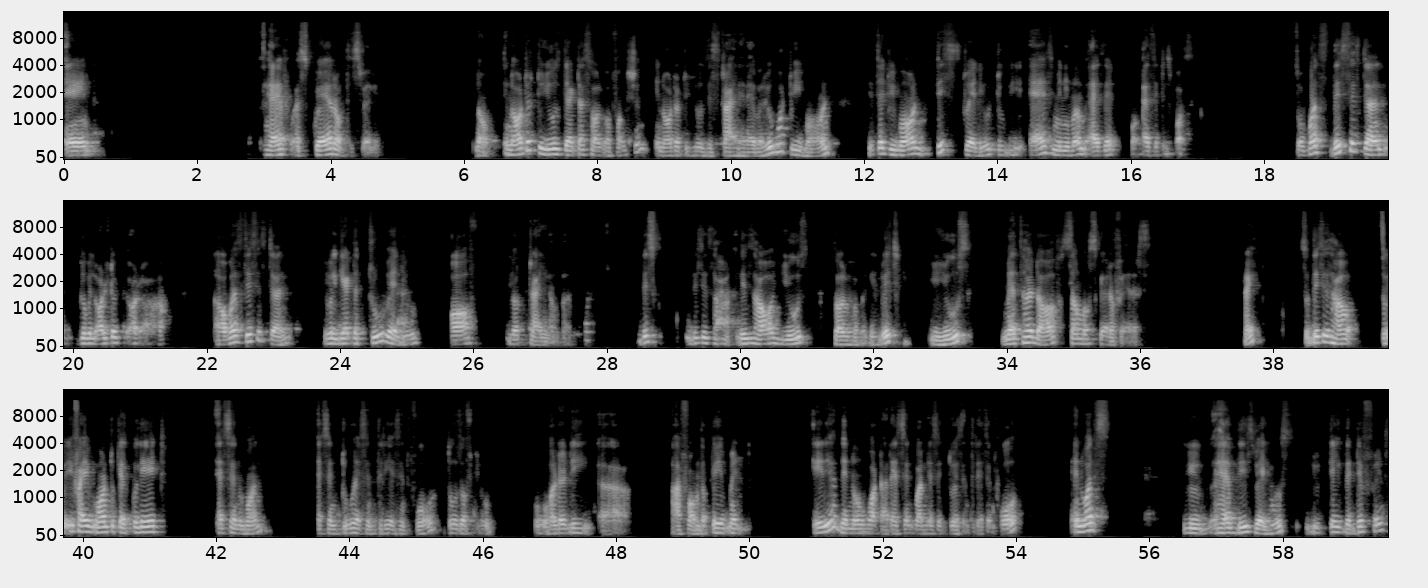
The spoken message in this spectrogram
and have a square of this value. Now, in order to use data solver function, in order to use this trial and error what we want is that we want this value to be as minimum as it as it is possible. So once this is done, you will alter or uh, uh, once this is done, you will get the true value of your trial number. This this is how this is how you use solver in which you use method of sum of square of errors. Right? So this is how so if I want to calculate SN1, SN2, SN3, SN4, those of you who already uh, are from the pavement area, they know what are SN1, SN2, SN3, SN4. And once you have these values, you take the difference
